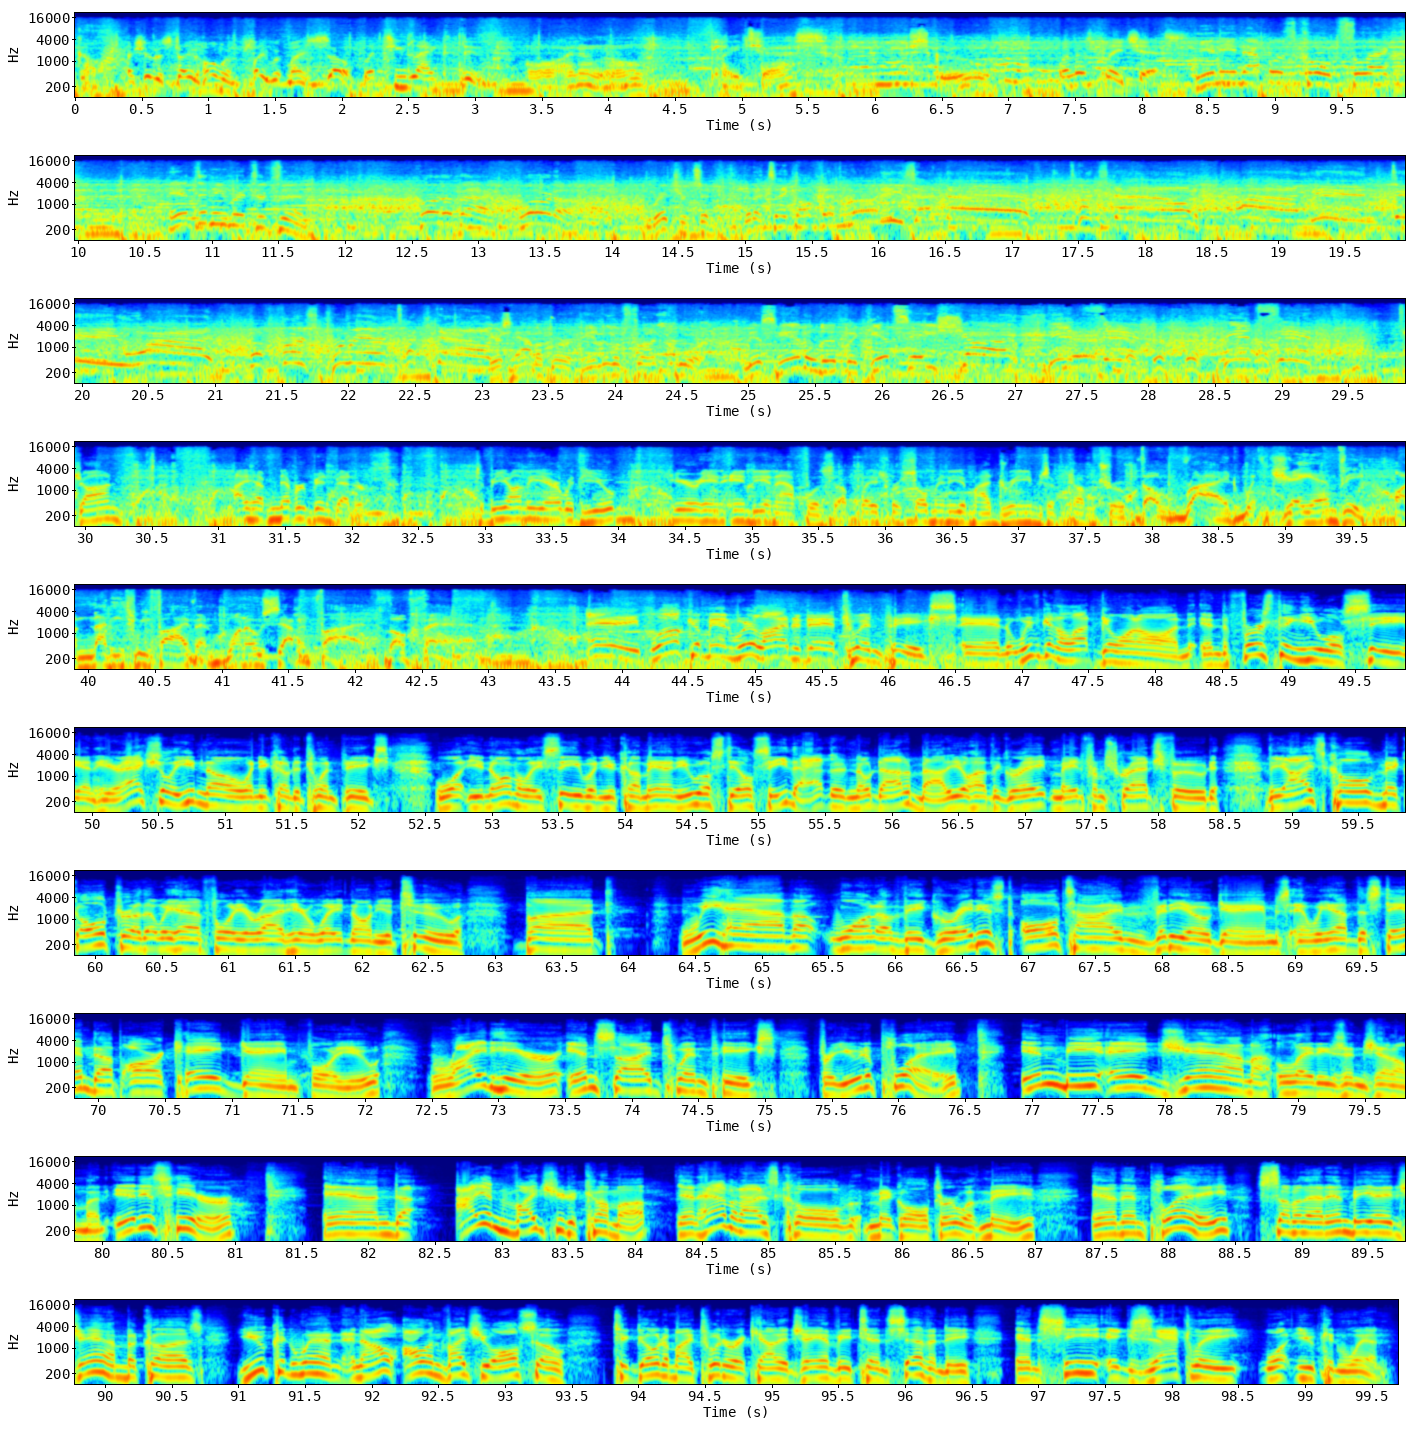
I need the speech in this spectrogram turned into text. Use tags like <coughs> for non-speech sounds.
go. I should have stayed home and played with myself. What do you like to do? Oh, I don't know. Play chess, screw. Well, let's play chess. The Indianapolis Colts select Anthony Richardson, quarterback, Florida. Richardson going to take off and run. He's in there. Touchdown! I-N-D-Y. The first career touchdown. Here's Haliburton into the front court. Mishandled it, but gets a shot. Hits it! <laughs> Hits it! John, I have never been better to be on the air with you here in Indianapolis, a place where so many of my dreams have come true. The Ride with JMV on 93.5 and 107.5. The Fan. Hey, welcome in. We're live today at Twin Peaks, and we've got a lot going on. And the first thing you will see in here, actually, you know when you come to Twin Peaks what you normally see when you come in. You will still see that. There's no doubt about it. You'll have the great made from scratch food, the ice cold Mich Ultra that we have for you right here waiting on you, too. But we have one of the greatest all time video games, and we have the stand up arcade game for you right here inside Twin Peaks for you to play. NBA Jam, ladies and gentlemen. It is here, and I invite you to come up and have an ice cold Ultra with me and then play some of that NBA Jam because you could win. And I'll, I'll invite you also to go to my Twitter account at JMV1070 and see exactly what you can win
